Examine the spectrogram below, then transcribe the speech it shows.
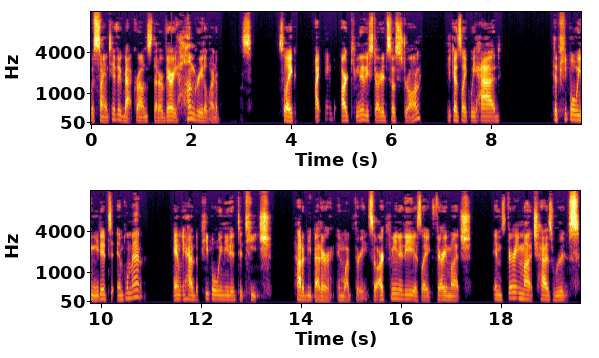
with scientific backgrounds that are very hungry to learn about this. So like, I think our community started so strong because like we had the people we needed to implement and we had the people we needed to teach how to be better in Web3. So our community is like very much and very much has roots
